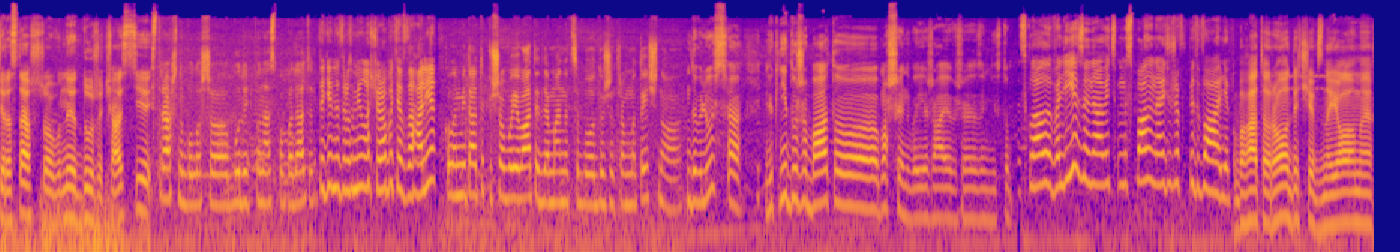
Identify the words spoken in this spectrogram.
через те, що вони дуже часті. Страшно було, що будуть по нас попадати. Тоді не зрозуміло, що робиться взагалі. Коли мій тато пішов воювати, для мене це було дуже травматично. Дивлюся, в вікні дуже багато машин виїжджає вже за місто. Склали валізи, навіть ми спали навіть вже в підвалі. Багато родичів, знайомих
